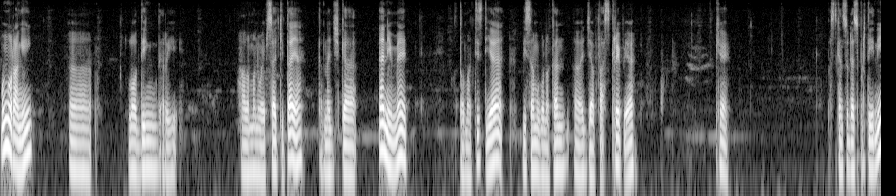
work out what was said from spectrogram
mengurangi uh, loading dari halaman website kita ya. Karena jika animate otomatis dia bisa menggunakan uh, JavaScript ya oke okay. pastikan sudah seperti ini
